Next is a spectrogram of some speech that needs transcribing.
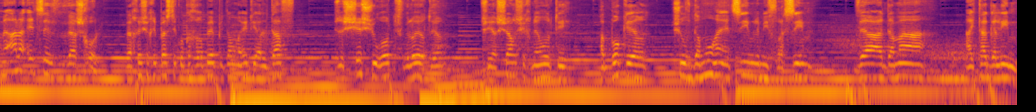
מעל העצב והשכול. ואחרי שחיפשתי כל כך הרבה, פתאום ראיתי על דף, זה שש שורות ולא יותר, שישר שכנעו אותי, הבוקר שוב דמו העצים למפרשים, והאדמה הייתה גלים.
